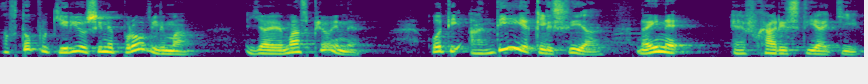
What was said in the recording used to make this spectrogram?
αυτό που κυρίως είναι πρόβλημα για εμάς ποιο είναι; Ότι αντί η Εκκλησία να είναι ευχαριστιακή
